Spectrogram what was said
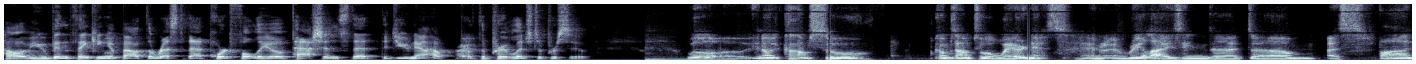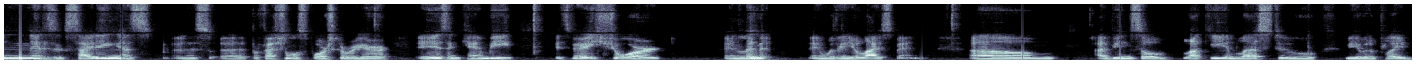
how have you been thinking about the rest of that portfolio of passions that, that you now have right. the privilege to pursue? Well, you know, it comes to comes down to awareness and, and realizing that um, as fun and as exciting as, as a professional sports career is and can be, it's very short and limited and within your lifespan. Um, I've been so lucky and blessed to be able to play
